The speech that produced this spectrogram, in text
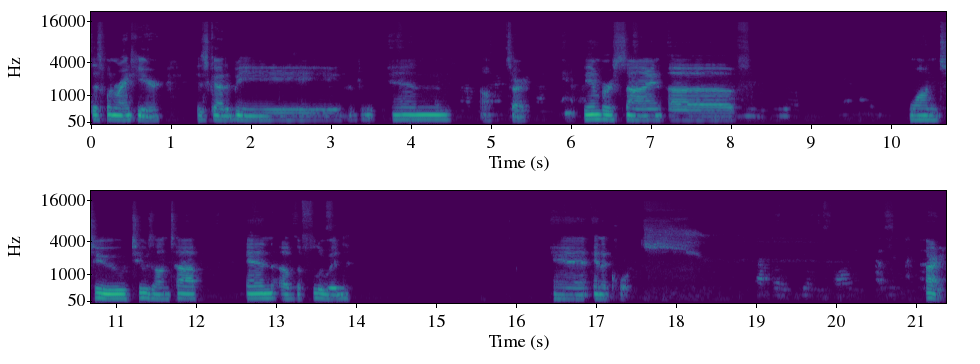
this one right here, has got to be n, oh, sorry, the inverse sine of one, two, two's on top, N of the fluid, and, and a quartz. All right,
